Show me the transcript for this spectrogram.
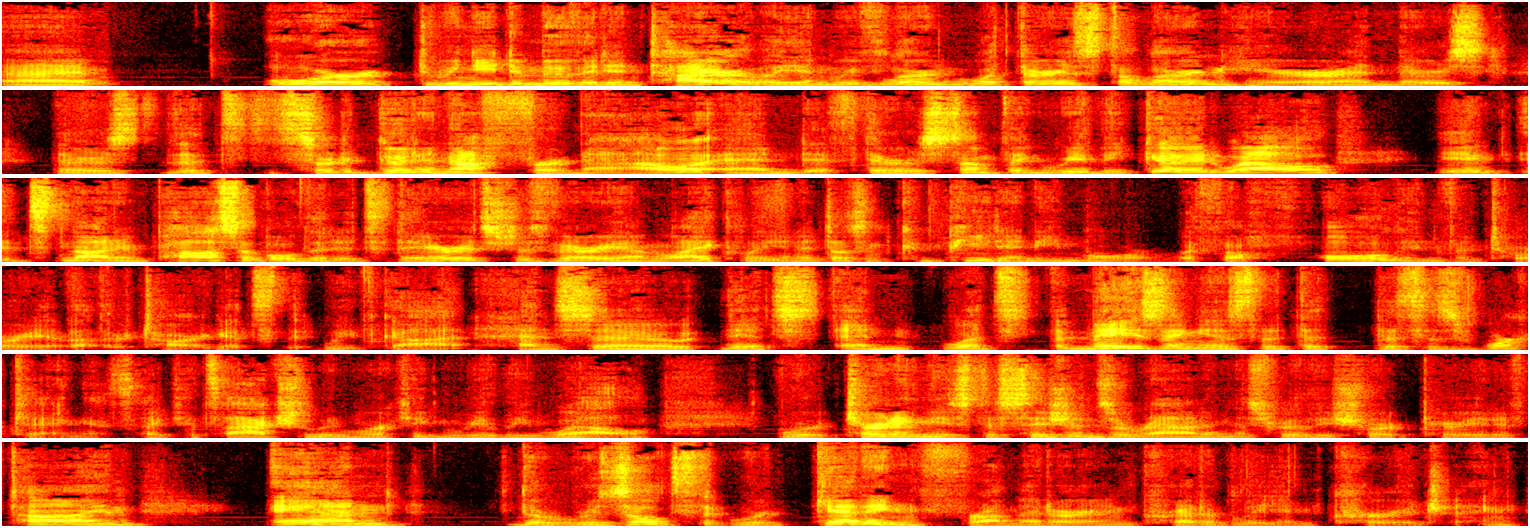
Um, or do we need to move it entirely? And we've learned what there is to learn here, and there's there's that's sort of good enough for now. And if there's something really good, well, it, it's not impossible that it's there. It's just very unlikely, and it doesn't compete anymore with the whole inventory of other targets that we've got. And so it's and what's amazing is that the, this is working. It's like it's actually working really well. We're turning these decisions around in this really short period of time, and the results that we're getting from it are incredibly encouraging.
